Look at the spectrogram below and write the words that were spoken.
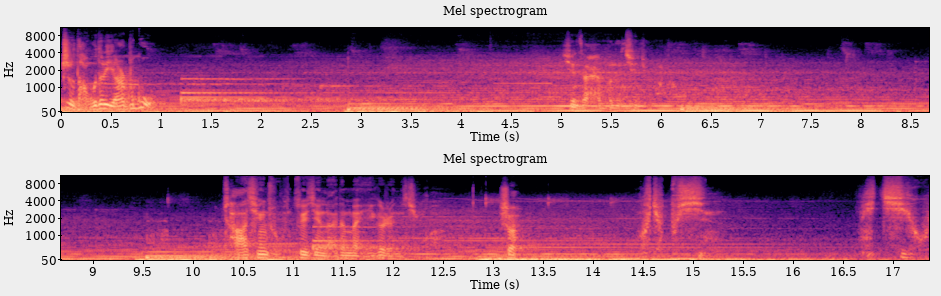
置党国的利而不顾？现在还不能轻举查清楚最近来的每一个人的情况。是。我就不信没机会。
